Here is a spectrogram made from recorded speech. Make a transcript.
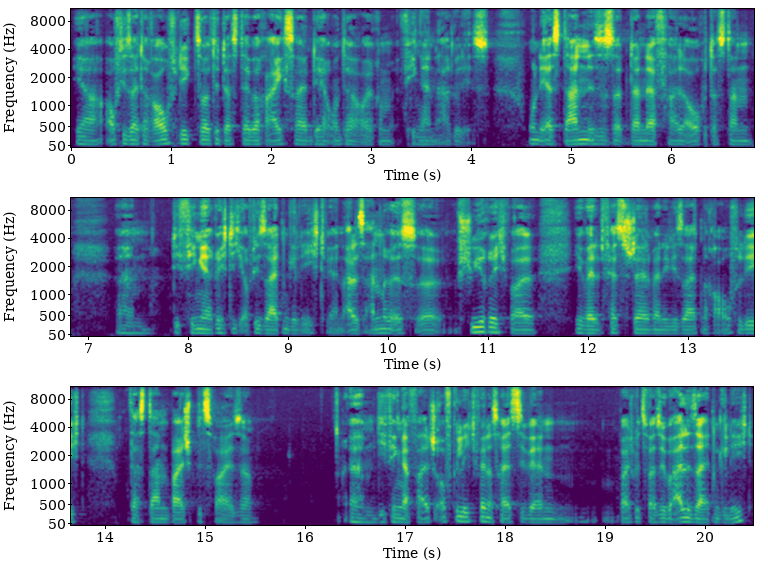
ja, auf die Seite rauflegt, sollte das der Bereich sein, der unter eurem Fingernagel ist. Und erst dann ist es dann der Fall auch, dass dann ähm, die Finger richtig auf die Seiten gelegt werden. Alles andere ist äh, schwierig, weil ihr werdet feststellen, wenn ihr die Seiten rauflegt, dass dann beispielsweise ähm, die Finger falsch aufgelegt werden. Das heißt, sie werden beispielsweise über alle Seiten gelegt.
